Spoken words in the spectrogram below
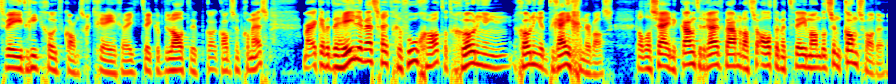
twee, drie grote kansen gekregen. Weet je, twee keer op de lat, de ka- kans en promes. Maar ik heb het de hele wedstrijd het gevoel gehad dat Groningen, Groningen dreigender was. Dat als zij in de counter eruit kwamen, dat ze altijd met twee man, dat ze een kans hadden.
